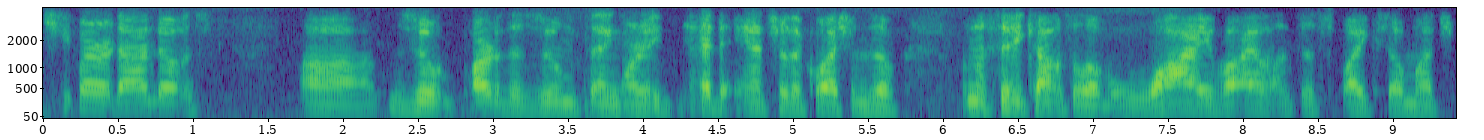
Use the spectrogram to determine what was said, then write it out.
Chief Arradondo's uh, Zoom part of the Zoom thing where he had to answer the questions of from the city council of why violence has spiked so much.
